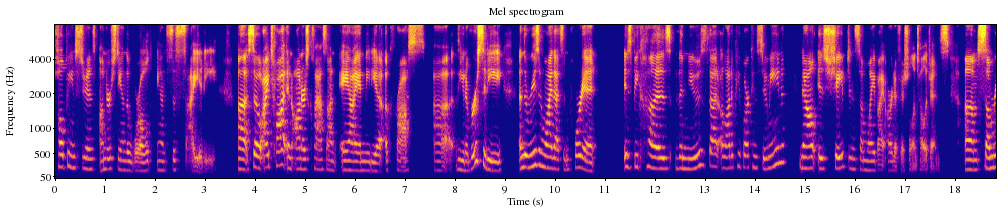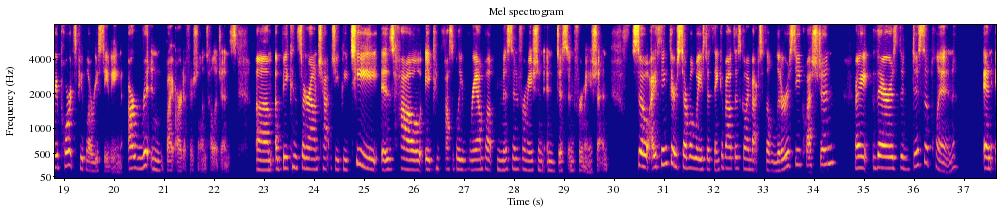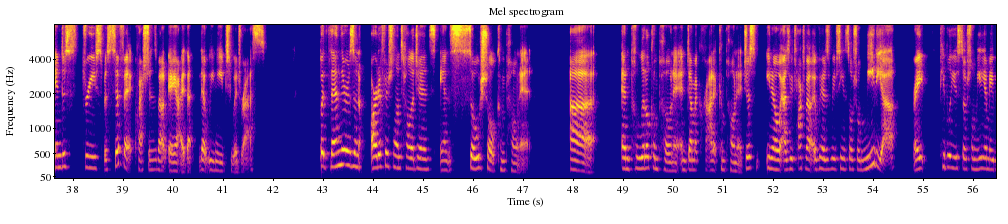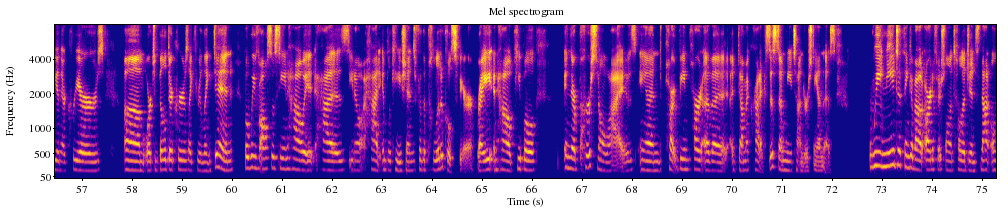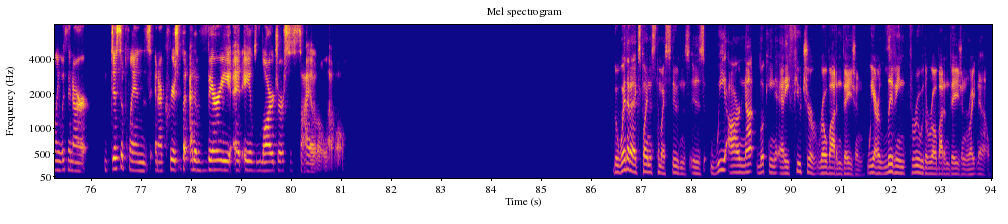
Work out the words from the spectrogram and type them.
helping students understand the world and society. Uh, so I taught an honors class on AI and media across uh, the university. And the reason why that's important is because the news that a lot of people are consuming now is shaped in some way by artificial intelligence. Um, some reports people are receiving are written by artificial intelligence. Um, a big concern around ChatGPT is how it can possibly ramp up misinformation and disinformation. So I think there's several ways to think about this going back to the literacy question, right? There's the discipline and industry specific questions about AI that, that we need to address. But then there's an artificial intelligence and social component uh, and political component and democratic component. Just, you know, as we've talked about, because we've seen social media, right? People use social media maybe in their careers um, or to build their careers like through LinkedIn, but we've also seen how it has, you know, had implications for the political sphere, right? And how people in their personal lives and part being part of a, a democratic system need to understand this we need to think about artificial intelligence not only within our disciplines and our careers, but at a very, at a larger societal level. The way that I explain this to my students is we are not looking at a future robot invasion. We are living through the robot invasion right now.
